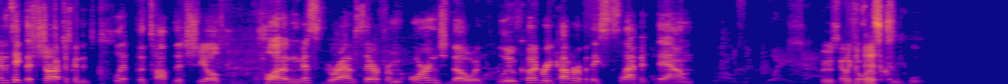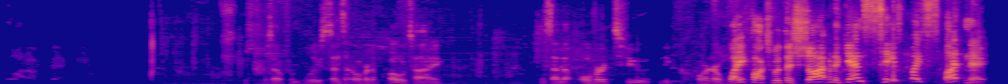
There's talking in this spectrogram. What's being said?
Gonna take the shot. Just gonna clip the top of the shield. A lot of missed grabs there from Orange though. With Blue could recover, but they slap it down. Blue's gonna With the go discs. from Blue. Just out from Blue. Sends it over to Bowtie. They send it over to the corner. White Fox with the shot, but again saved by Sputnik.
